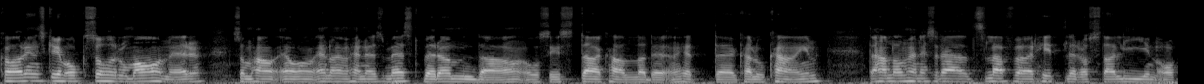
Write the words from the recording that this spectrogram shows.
Karin skrev också romaner som han, en av hennes mest berömda och sista kallade, hette Kallocain. Det handlar om hennes rädsla för Hitler och Stalin och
